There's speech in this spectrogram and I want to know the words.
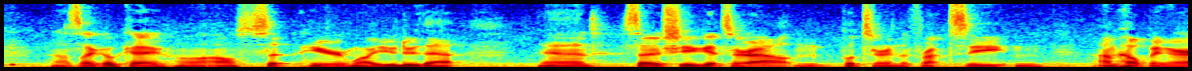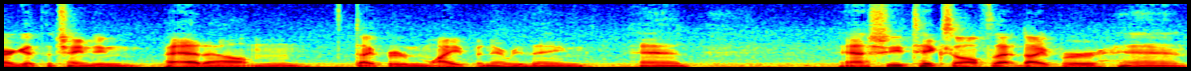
I was like, "Okay, well, I'll sit here while you do that." And so she gets her out and puts her in the front seat, and I'm helping her. I get the changing pad out and diaper and wipe and everything, and yeah, she takes off that diaper and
